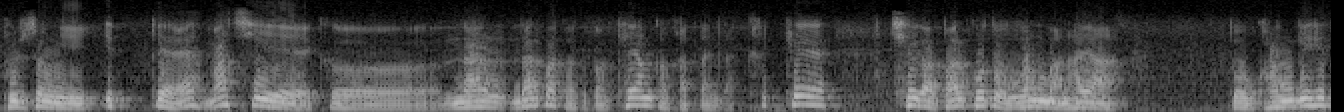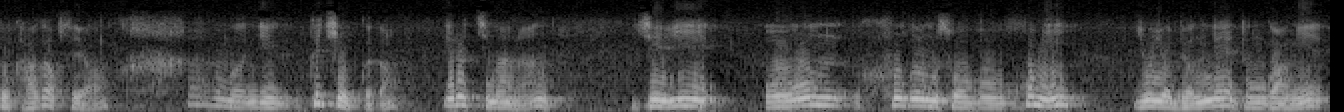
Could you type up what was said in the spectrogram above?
불성이 이때 마치 그 날, 날과 같던 태양과 같답니다. 그렇게 체가 밝고도 원만하야 또 관계해도 가가 없어요. 하, 뭐 끝이 없거든. 이렇지만은 이제 이 오은 흑은 소부 홈이 유효 병내 등광이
